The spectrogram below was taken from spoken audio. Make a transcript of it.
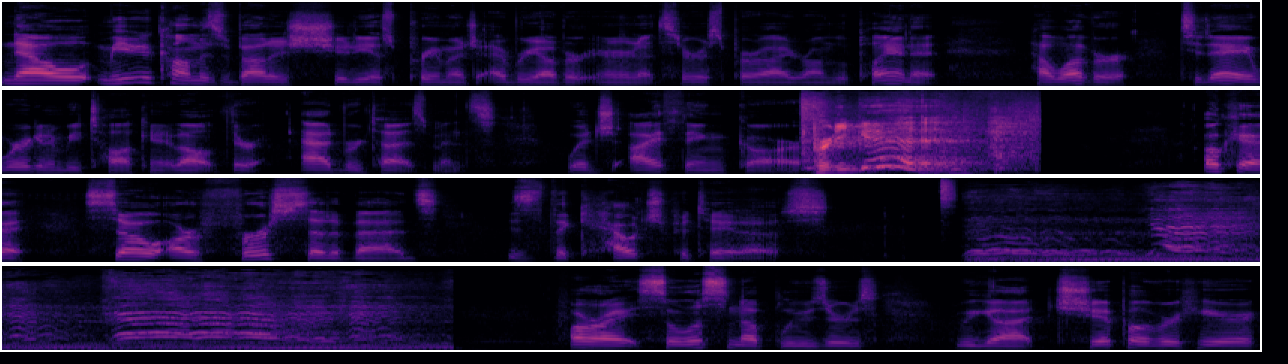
Now, Mediacom is about as shitty as pretty much every other internet service provider on the planet. However, today we're going to be talking about their advertisements, which I think are pretty good. Okay, so our first set of ads is the couch potatoes. Alright, so listen up, losers. We got Chip over here,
